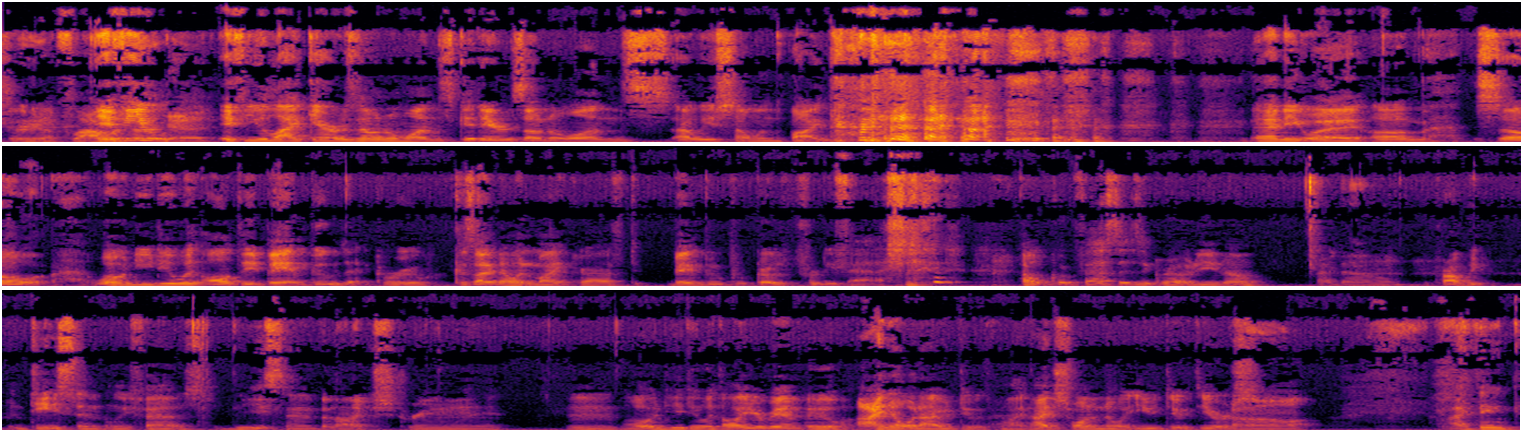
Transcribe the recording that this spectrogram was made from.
True. Yeah. Flowers If you- are good. If you like Arizona ones, get Arizona ones. At least someone's buying them. anyway, um, so what would you do with all the bamboo that grew? Because I know in Minecraft, bamboo grows pretty fast. How fast does it grow? Do you know? I don't. Probably decently fast. Decent, but not extremely. Hmm. What would you do with all your bamboo? I know what I would do with mine. I just want to know what you would do with yours. Uh, I think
